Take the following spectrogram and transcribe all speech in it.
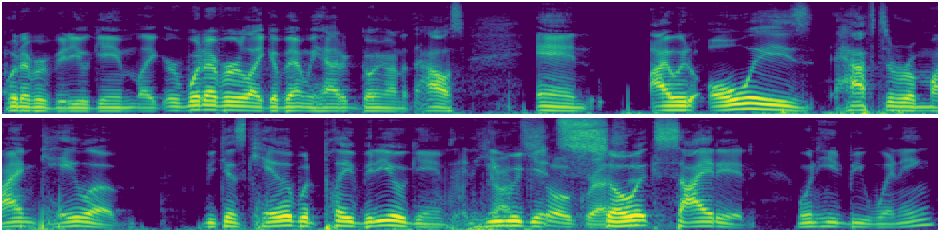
whatever video game like or whatever like event we had going on at the house, and I would always have to remind Caleb because Caleb would play video games and he God, would get so so, excited when he'd be winning.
